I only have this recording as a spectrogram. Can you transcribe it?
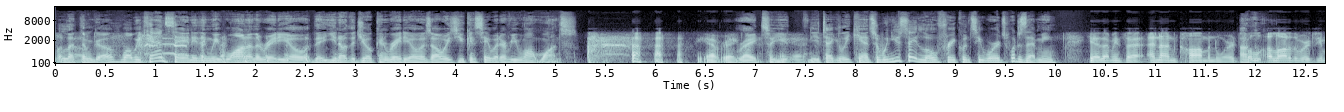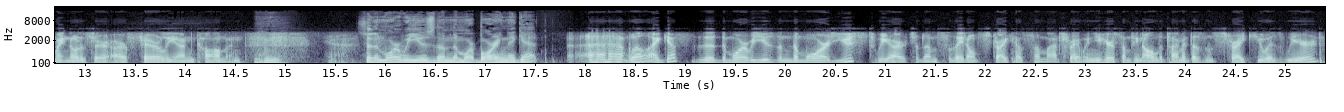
Let out. them go. Well, we can't say anything we want on the radio. The, you know, the joke in radio is always you can say whatever you want once. yeah, right. Right. So you, yeah, yeah. you technically can. So when you say low frequency words, what does that mean? Yeah, that means a, an uncommon word. So a lot of the words you might notice are, are fairly uncommon. Mm-hmm. Yeah. So the more we use them, the more boring they get. Uh, well, I guess the the more we use them, the more used we are to them, so they don't strike us so much, right? When you hear something all the time, it doesn't strike you as weird,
